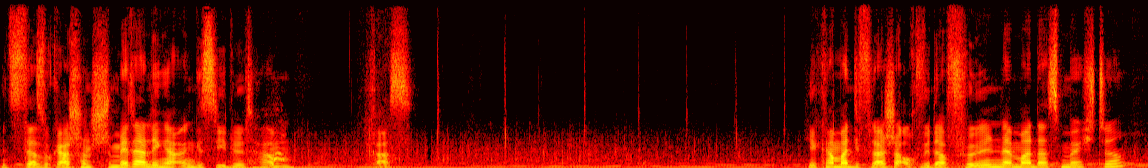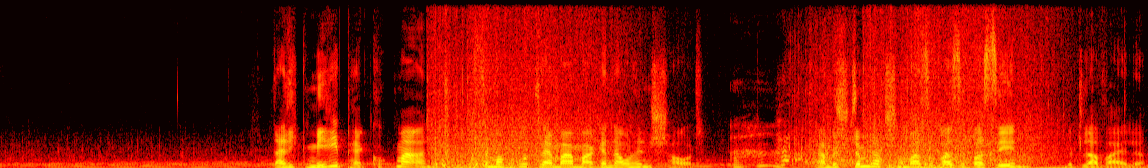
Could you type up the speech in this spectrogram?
Jetzt da sogar schon Schmetterlinge angesiedelt haben. Krass. Hier kann man die Flasche auch wieder füllen, wenn man das möchte. Da liegt Medipack. Guck mal an. Ist immer gut, wenn man mal genau hinschaut. Aha. Wir haben bestimmt auch schon mal sowas übersehen mittlerweile.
